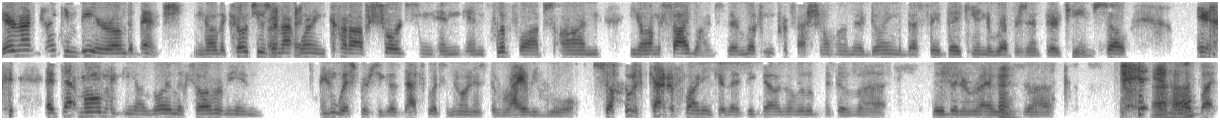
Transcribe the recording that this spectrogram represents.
they're not drinking beer on the bench. You know, the coaches are not wearing cut-off shorts and, and, and flip-flops on, you know, on the sidelines. They're looking professional and they're doing the best they, they can to represent their team. So at that moment, you know, Roy looks over me and, and whispers, he goes, that's what's known as the Riley rule. So it was kind of funny because I think that was a little bit of, uh, a little bit of Riley's, uh, Uh-huh. MO. but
